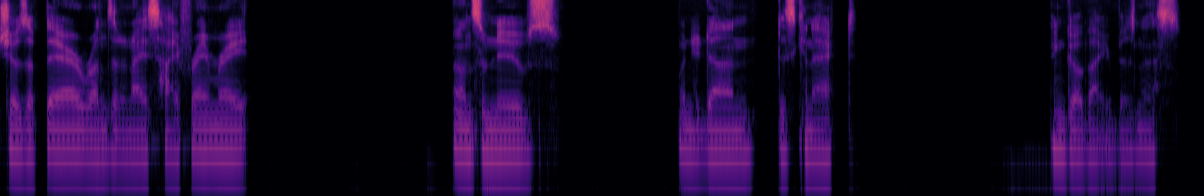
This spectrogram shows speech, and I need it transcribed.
shows up there, runs at a nice high frame rate. On some noobs. When you're done, disconnect and go about your business.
